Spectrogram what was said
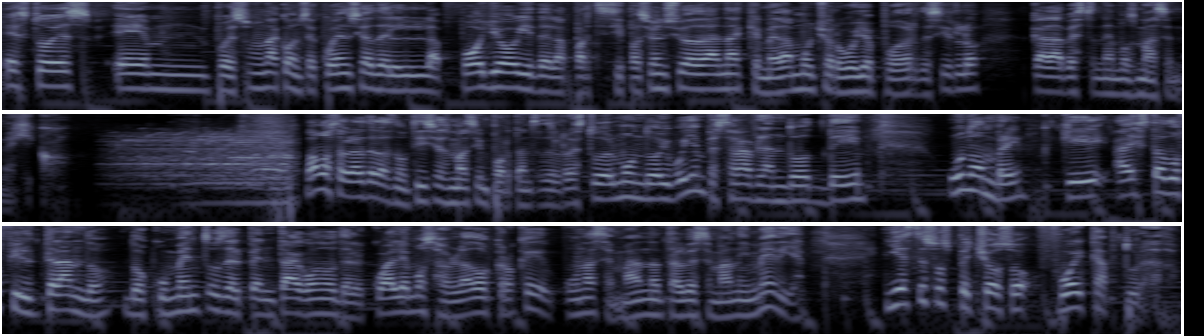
esto es em, pues una consecuencia del apoyo y de la participación ciudadana que me da mucho orgullo poder decirlo, cada vez tenemos más en México. Vamos a hablar de las noticias más importantes del resto del mundo y voy a empezar hablando de un hombre que ha estado filtrando documentos del Pentágono del cual hemos hablado creo que una semana, tal vez semana y media. Y este sospechoso fue capturado.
